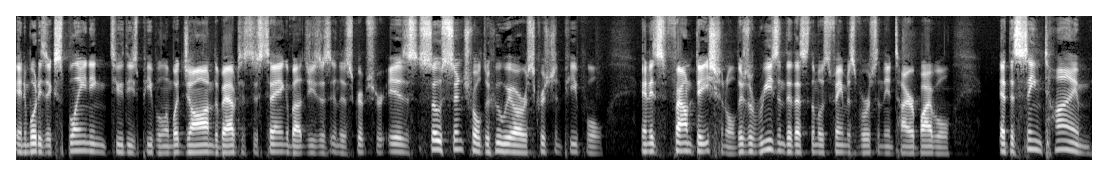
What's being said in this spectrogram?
and what he's explaining to these people and what John the Baptist is saying about Jesus in the scripture is so central to who we are as Christian people and it's foundational. There's a reason that that's the most famous verse in the entire Bible. At the same time,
